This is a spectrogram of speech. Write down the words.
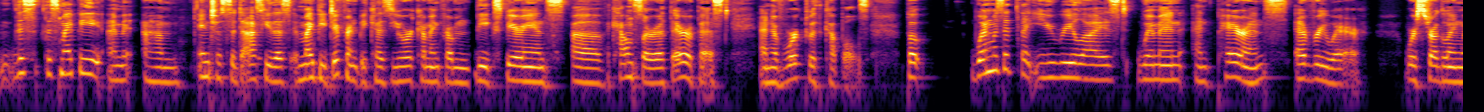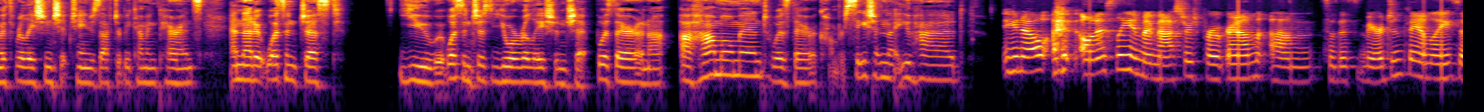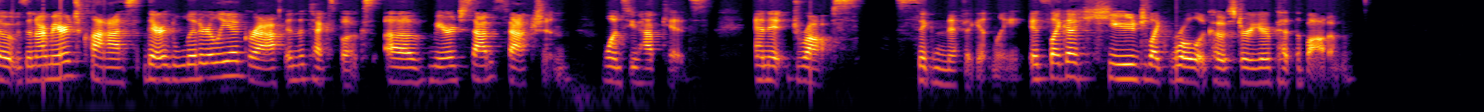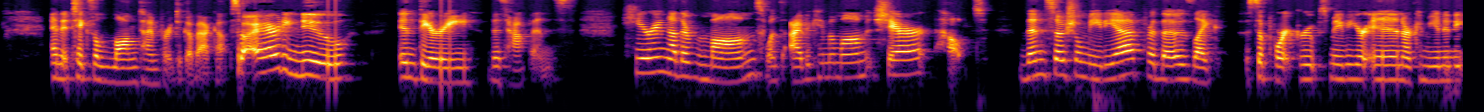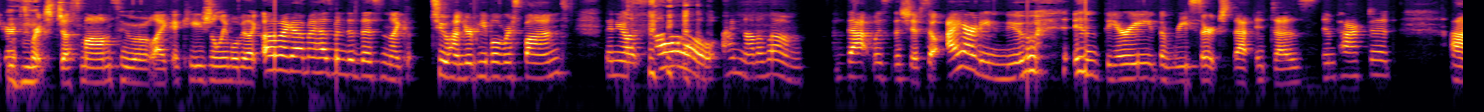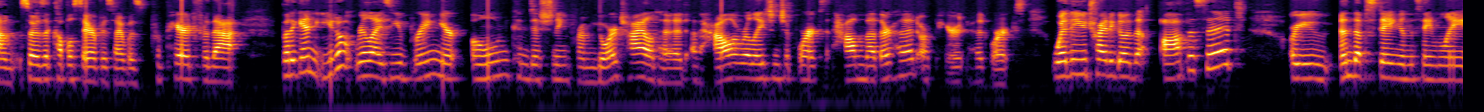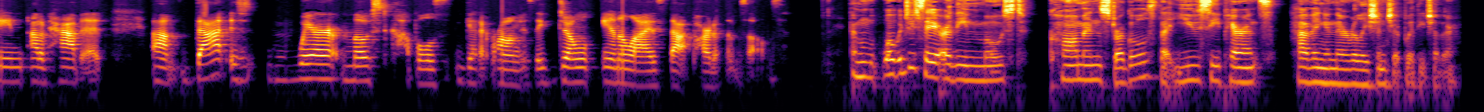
This this might be I'm um, interested to ask you this. It might be different because you're coming from the experience of a counselor, a therapist, and have worked with couples. But when was it that you realized women and parents everywhere were struggling with relationship changes after becoming parents, and that it wasn't just you, it wasn't just your relationship? Was there an aha moment? Was there a conversation that you had? You know, honestly, in my master's program, um, so this marriage and family, so it was in our marriage class, there's literally a graph in the textbooks of marriage satisfaction once you have kids, and it drops significantly. It's like a huge, like roller coaster. You're at the bottom. And it takes a long time for it to go back up. So I already knew, in theory, this happens. Hearing other moms, once I became a mom, share helped then social media for those like support groups maybe you're in or community groups Mhm. where it's just moms who are like occasionally will be like oh my god my husband did this and like 200 people respond then you're like oh i'm not alone. That was the shift. So i already knew in theory the research that it does impact it. Um, so as a couple therapist i was prepared for that but again, you don't realize you bring your own conditioning from your childhood of how a relationship works, how motherhood or parenthood works. Whether you try to go the opposite or you end up staying in the same lane out of habit, um, that is where most couples get it wrong is they don't analyze that part of themselves. And what would you say are the most common struggles that you see parents having in their relationship with each other?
